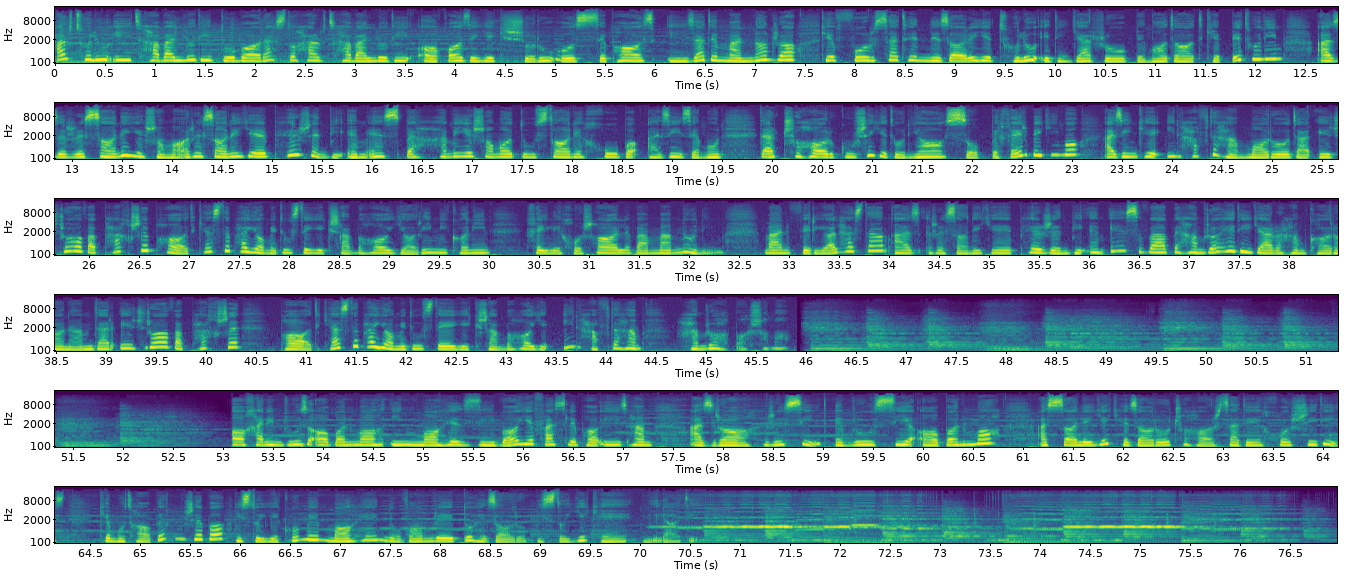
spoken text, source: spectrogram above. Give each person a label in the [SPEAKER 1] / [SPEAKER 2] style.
[SPEAKER 1] هر طلوعی تولدی دوباره است و هر تولدی آغاز یک شروع و سپاس ایزد منان را که فرصت نظاره طلوع دیگر رو به ما داد که بتونیم از رسانه شما رسانه Persian BMS به همه شما دوستان خوب و عزیزمون در چهار گوشه دنیا صبح بخیر بگیم و از اینکه این هفته هم ما رو در اجرا و پخش پادکست پیام دوست یک شنبه ها یاری می‌کنین خیلی خوشحال و ممنونیم. من فریال هستم از رسانه Persian BMS و به همراه دیگر همکارانم در اجرا و پخش پادکست پیام دوست یک شنبه های این هفته هم همراه با شما. آخرین روز آبان ماه این ماه زیبای فصل پاییز هم از راه رسید. امروز سی آبان ماه از سال 1400 خورشیدی است که مطابق میشه با 21 ماه نوامبر 2021 میلادی.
